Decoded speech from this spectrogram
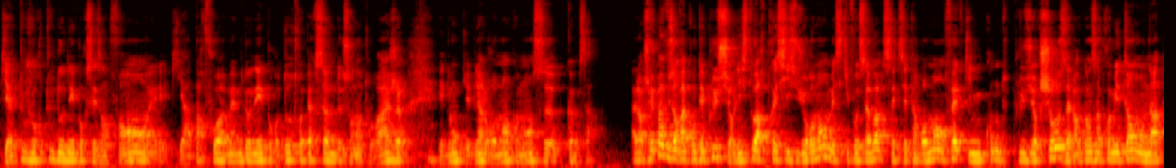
qui a toujours tout donné pour ses enfants et qui a parfois même donné pour d'autres personnes de son entourage. Et donc, eh bien, le roman commence comme ça. Alors je ne vais pas vous en raconter plus sur l'histoire précise du roman, mais ce qu'il faut savoir c'est que c'est un roman en fait qui nous compte plusieurs choses. Alors dans un premier temps on a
